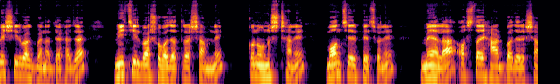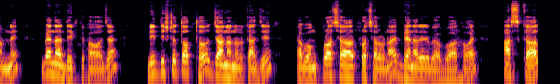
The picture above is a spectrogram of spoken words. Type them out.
বেশিরভাগ ব্যানার দেখা যায়। মিছিল বা শোভাযাত্রার সামনে, কোনো অনুষ্ঠানে, মঞ্চের পেছনে, মেলা, অস্থায়ী হাট বাজারের সামনে ব্যানার দেখতে পাওয়া যায়। নির্দিষ্ট তথ্য জানানোর কাজে এবং প্রচার প্রচারণায় ব্যানারের ব্যবহার হয়। আজকাল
